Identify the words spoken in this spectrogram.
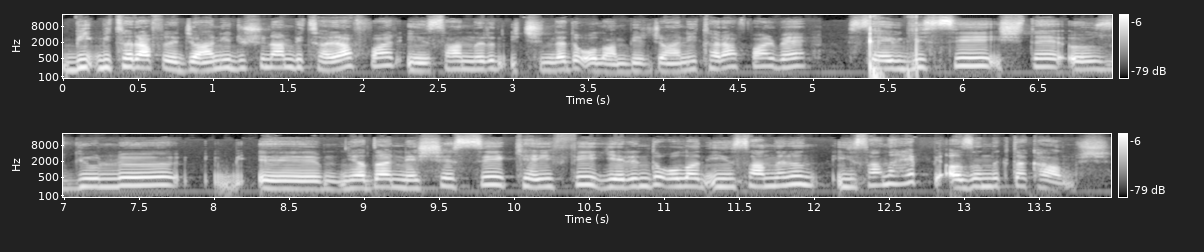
bir, bir tarafta cani düşünen bir taraf var. insanların içinde de olan bir cani taraf var ve sevgisi, işte özgürlüğü e, ya da neşesi, keyfi yerinde olan insanların insanlar hep bir azınlıkta kalmış.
